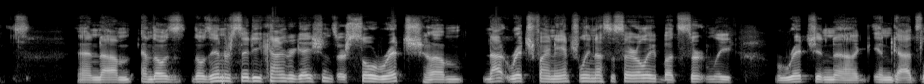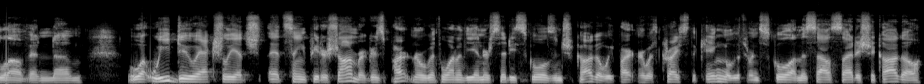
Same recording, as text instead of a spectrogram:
And um, and those those inner city congregations are so rich, um, not rich financially necessarily, but certainly rich in uh, in God's love. And um, what we do actually at, at St. Peter Schaumburg is partner with one of the inner city schools in Chicago. We partner with Christ the King Lutheran School on the south side of Chicago,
